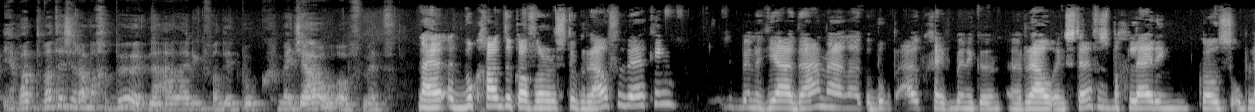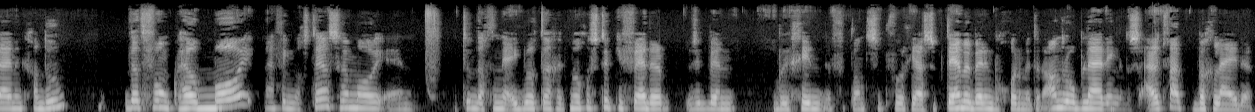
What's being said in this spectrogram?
ja, wat, wat is er allemaal gebeurd naar aanleiding van dit boek met jou of met... Nou ja, het boek gaat natuurlijk over een stuk rouwverwerking. Dus ik ben het jaar daarna, nadat ik het boek heb uitgegeven, ben ik een, een rouw- en stervensbegeleiding, coachopleiding gaan doen. Dat vond ik heel mooi en vind ik nog steeds heel mooi. En toen dacht ik, nee, ik wil toch eigenlijk nog een stukje verder. Dus ik ben begin, vorig jaar september, ben ik begonnen met een andere opleiding. Dat is uitvaartbegeleider.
